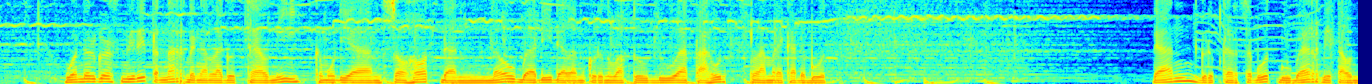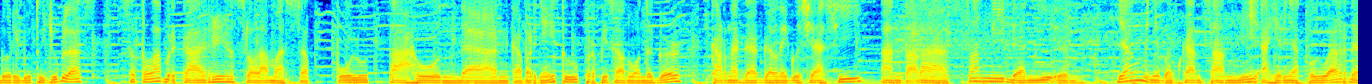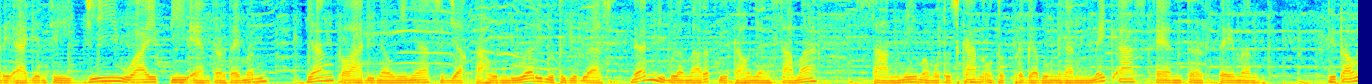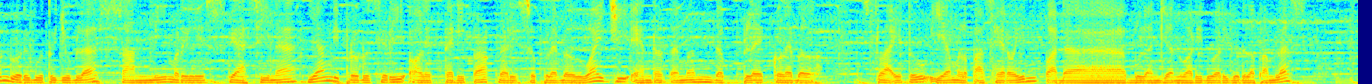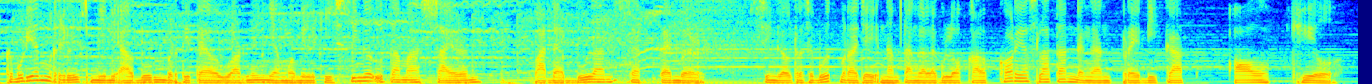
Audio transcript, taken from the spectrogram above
Wonder Girls sendiri tenar dengan lagu Tell Me, kemudian So Hot dan Nobody dalam kurun waktu 2 tahun setelah mereka debut. Dan grup tersebut bubar di tahun 2017 setelah berkarir selama 10 tahun dan kabarnya itu perpisahan Wonder Girl karena gagal negosiasi antara Sunmi dan Yeon yang menyebabkan Sunmi akhirnya keluar dari agensi GYP Entertainment yang telah dinaunginya sejak tahun 2017 dan di bulan Maret di tahun yang sama Sunmi memutuskan untuk bergabung dengan Make Us Entertainment. Di tahun 2017, Sunmi merilis Gasina yang diproduseri oleh Teddy Park dari sublabel YG Entertainment The Black Label. Setelah itu, ia melepas heroin pada bulan Januari 2018, kemudian merilis mini album bertitel Warning yang memiliki single utama Siren pada bulan September. Single tersebut merajai enam tanggal lagu lokal Korea Selatan dengan predikat All Kill.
